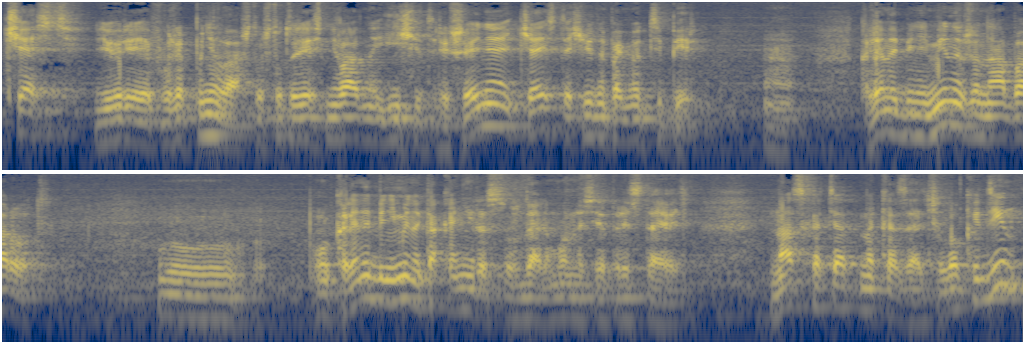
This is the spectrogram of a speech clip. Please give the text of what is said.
часть евреев уже поняла, что что-то здесь неладно ищет решение, часть, очевидно, поймет теперь. Колено Бенемина же наоборот. У колена Бенемина, как они рассуждали, можно себе представить. Нас хотят наказать. Локедин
